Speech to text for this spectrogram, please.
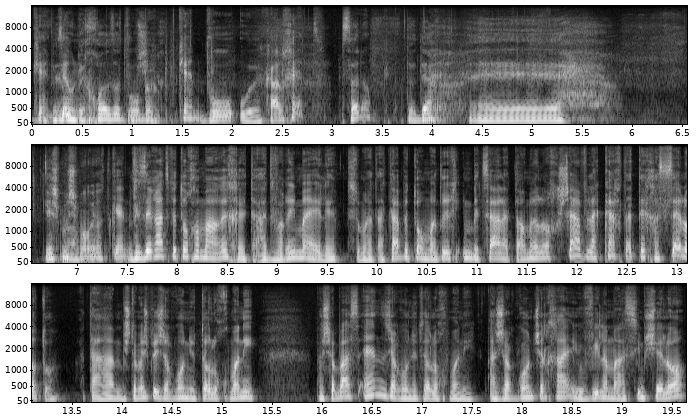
כן, זהו. בכל זאת המשיך. כן, והוא בקהל חטא. בסדר, אתה יודע. יש משמעויות כן וזה רץ בתוך המערכת הדברים האלה זאת אומרת אתה בתור מדריך אם בצה"ל אתה אומר לו עכשיו לקחת תחסל אותו אתה משתמש בז'רגון יותר לוחמני. בשב"ס אין ז'רגון יותר לוחמני הז'רגון שלך יוביל למעשים שלו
